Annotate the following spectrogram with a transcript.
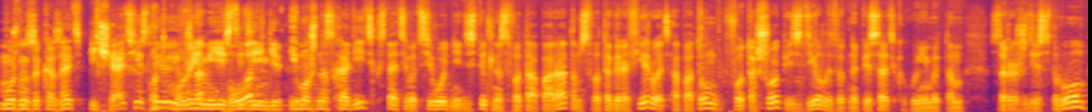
можно заказать печать, если вот можно, время есть вот, и деньги. И можно сходить, кстати, вот сегодня действительно с фотоаппаратом, сфотографировать, а потом в фотошопе сделать, вот написать какую-нибудь там с Рождеством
